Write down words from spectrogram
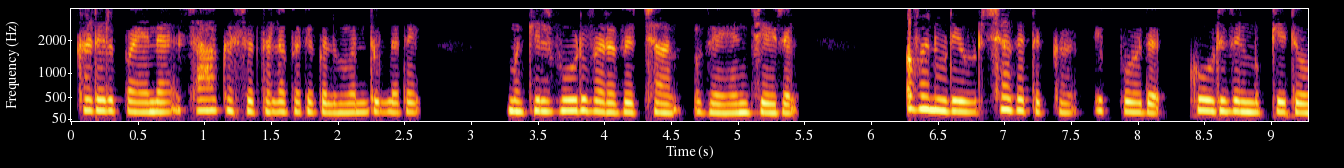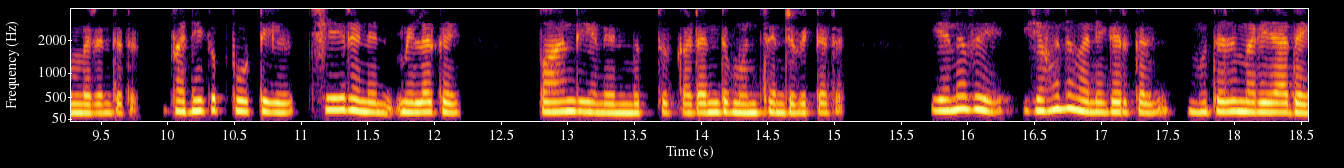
கடல் பயண சாகச தளபதிகளும் வந்துள்ளதை மகிழ்வோடு வரவேற்றான் உதயஞ்சேரல். அவனுடைய உற்சாகத்துக்கு இப்போது கூடுதல் முக்கியத்துவம் இருந்தது. வணிகப் போட்டியில் சேரனின் மிளகை பாண்டியனின் முத்து கடந்து முன் சென்று விட்டது. எனவே யவன வணிகர்கள் முதல் மரியாதை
